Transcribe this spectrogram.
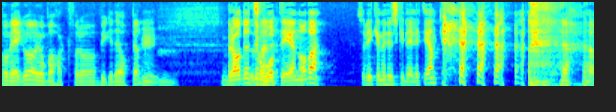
for VG, og jobba hardt for å bygge det opp igjen. Mm. Mm. Bra du dro opp det nå, da. Så vi kunne huske det litt igjen. Ja, ja,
